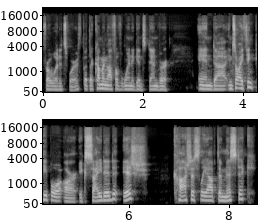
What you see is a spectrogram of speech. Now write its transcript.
for what it's worth, but they're coming off of a win against Denver. And uh, and so I think people are excited ish, cautiously optimistic,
